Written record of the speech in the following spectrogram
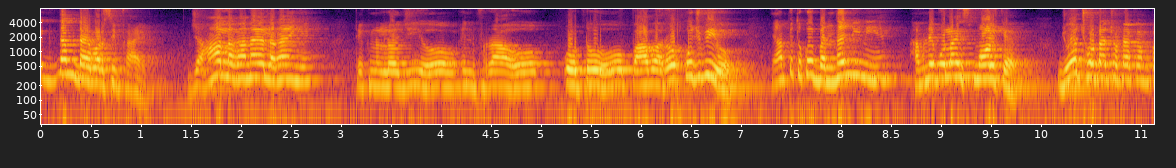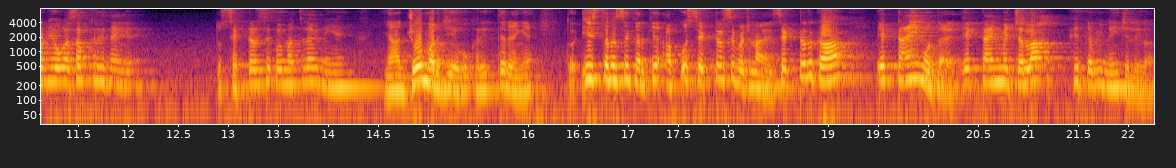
एकदम डाइवर्सिफाइड जहाँ लगाना है लगाएँगे। टेक्नोलॉजी हो इंफ्रा हो ऑटो हो पावर हो, कुछ भी हो, यहाँ पे तो कोई बंधन ही नहीं है। हमने बोला स्मॉल कैप जो छोटा छोटा कंपनी होगा सब खरीदेंगे। तो सेक्टर से कोई मतलब नहीं है। यहाँ जो मर्ज़ी है वो खरीदते रहेंगे। तो इस तरह से करके आपको सेक्टर से बचना है। सेक्टर का एक टाइम होता है। एक टाइम में चला, फिर कभी नहीं चलेगा।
